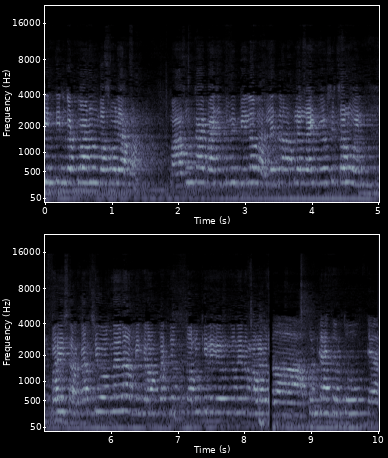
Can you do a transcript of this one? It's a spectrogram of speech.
तीन तीन गट्टू आणून बसवले आपण मग अजून काय पाहिजे? तुम्ही बिल भरले तर आपल्या लाइट व्यवस्थित चालू होईल. बरं ही सरकारची योजना आहे ना मी ग्रामपंचायत चालू केलेली योजना नाही ना मला आपण काय करतो त्या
